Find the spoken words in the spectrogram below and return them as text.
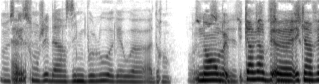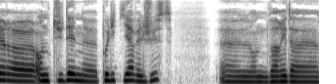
On s'est songé d'ar Zimbolou hag a oa adrin. non, qu'un verre, euh, et qu'un verre, euh, an tuden euh, polik yavel juste, an vare da,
